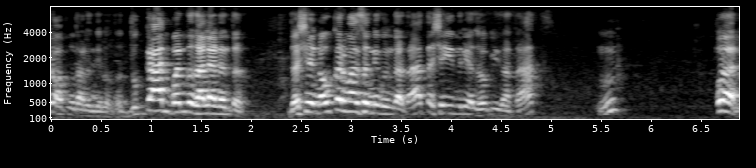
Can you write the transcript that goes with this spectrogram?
टॉप उदाहरण दिलं होतं. दुकान बंद झाल्यानंतर जसे नौकर माणसं निघून जातात तसे इंद्रिय झोपी जातात. पण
